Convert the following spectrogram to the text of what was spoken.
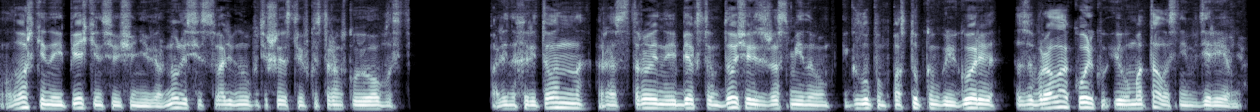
Ложкин и Печкин все еще не вернулись из свадебного путешествия в Костромскую область. Полина Харитоновна, расстроенная бегством дочери с Жасминовым и глупым поступком Григория, забрала Кольку и умотала с ним в деревню.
